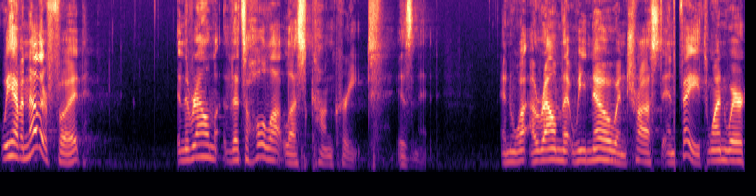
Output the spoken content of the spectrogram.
we have another foot in the realm that's a whole lot less concrete, isn't it? And a realm that we know and trust and faith, one where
